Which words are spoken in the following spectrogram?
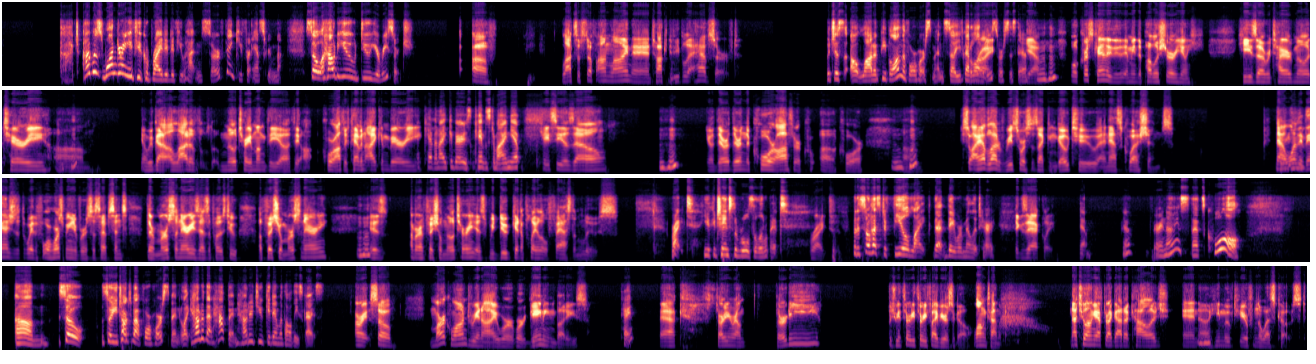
Gotcha. I was wondering if you could write it if you hadn't served. Thank you for answering that. So, how do you do your research? Uh, lots of stuff online and talking to people that have served. Which is a lot of people on the Four Horsemen, so you've got a lot of resources there. Yeah. Mhm. Well, Chris Kennedy, I mean, the publisher, you know, he, he's a retired military. Mm-hmm. Um, you know, we've got a lot of military among the uh, the core authors: Kevin Ikenberry, Kevin Ikenberry comes to mind. Yep. Kacey Ezell. hmm You know, they're they're in the core author uh, core. hmm Um, so I have a lot of resources I can go to and ask questions. Now, Very one of the advantages of the way the Four Horsemen universe is set up, since they're mercenaries as opposed to official mercenary, Mhm. is our official military is we do get to play a little fast and loose. Right. You could change the rules a little bit, Right. but it still has to feel like that they were military. Exactly. Yeah. Yeah. Very nice. That's cool. Um, so so you talked about Four Horsemen. Like, how did that happen? How did you get in with all these guys? All right. So Mark Wandrey and I were were gaming buddies Okay. Back starting around 30 between 30 35 years ago. Long time ago. not too long after I got out of college, and uh, Mhm. he moved here from the West Coast.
